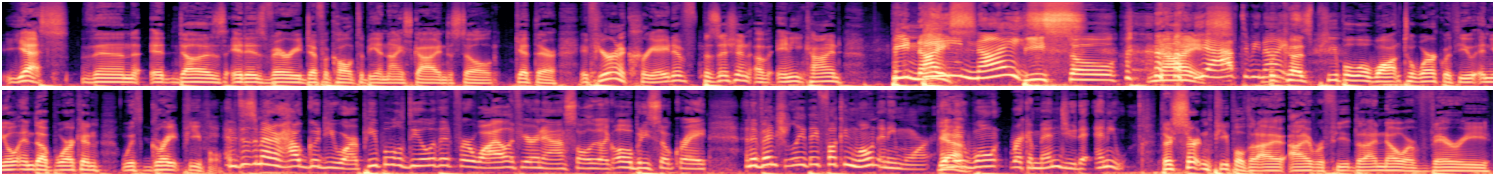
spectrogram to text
yes, then it does. It is very difficult to be a nice guy and to still get there. If you're in a creative position of any kind, be nice. Be nice. Be so nice. You have to be nice. because people will want to work with you, and you'll end up working with great people. And it doesn't matter how good you are. People will deal with it for a while if you're an asshole. You're like, oh, but he's so great. And eventually they fucking won't anymore. Yeah. And they won't recommend you to anyone. There's certain people that I I refuse that I know are very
